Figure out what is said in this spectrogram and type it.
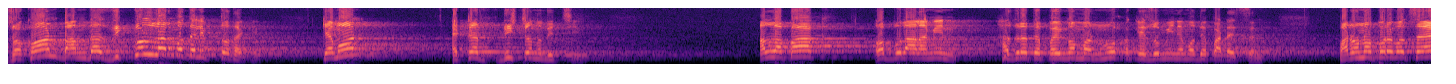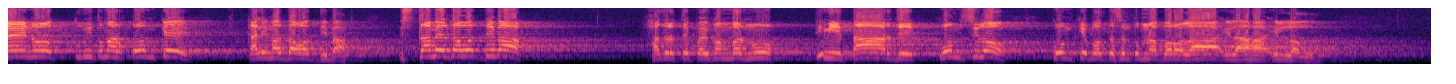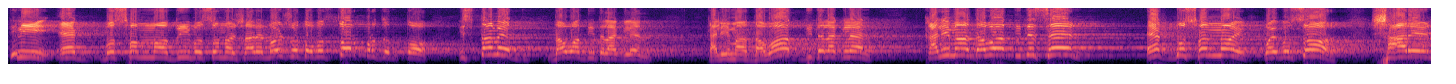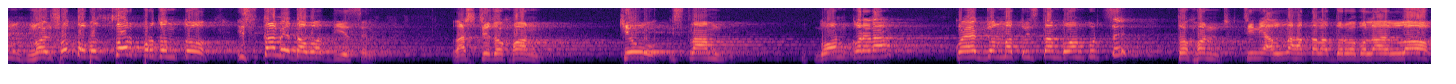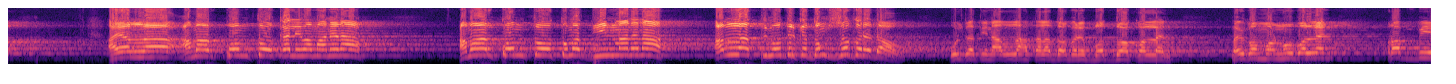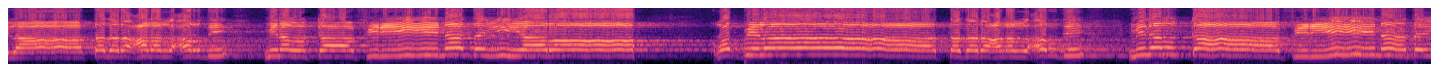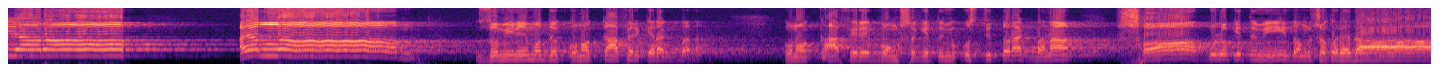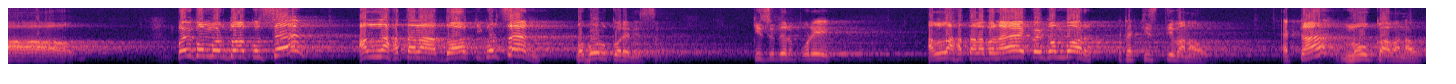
যখন বান্দা জিকুল্লার মধ্যে লিপ্ত থাকে, কেমন? একটা দৃষ্টান্ত দিচ্ছি। আল্লাহ পাক রব্বুল আলমিন হজরতে পৈগম্বর নুহকে জমিনের মধ্যে পাঠাইছেন। পাঠানোর পরে বলছে "এই তুমি তোমার কমকে কালিমার দাওয়াত দিবা, ইসলামের দাওয়াত দিবা হজরতে পৈগম্বর নূহ, তিনি তার যে কম ছিল, কমকে বলতেছেন তোমরা বড় লা ইলাহা ইল্লাল্লাহ। তিনি এক বছর নয়, দুই বছর নয়, সাড়ে নয় শত বছর পর্যন্ত ইসলামের দাওয়াত দিতে লাগলেন। কালিমা দাওয়াত দিতে লাগলেন। কালিমা দাওয়াত দিতেছেন এক বছর নয়, কয় বছর? সাড়ে নয় শত বছর পর্যন্ত ইসলামের দাওয়াত দিয়েছেন। লাস্টে যখন কেউ ইসলাম গ্রহণ করে না। কয়েকজন মাত্র ইসলাম গ্রহণ করছে। তখন তিনি আল্লাহ তালা দরবে বলে আল্লাহ, আয় আল্লাহ, আমার কম তো কালিমা মানে না। আমার কম তো তোমার দিন মানে না। আল্লাহ, তুমি ওদেরকে ধ্বংস করে দাও। উল্টা তিনি আল্লাহ তালা দরবারে বদ্ধ করলেন। পয়গম্বর নু বললেন রব্বিলা আলাল আরদি মিনাল কাফিরিনা দাইয়ারা। রব্বিলা তাজার আলাল আরদি মিনাল কাফিরিনা দাইয়ারা। আল্লাহ, জমিনের মধ্যে কোনো কাফেরকে রাখবা না, কোনো কাফের বংশকে তুমি অস্তিত্ব রাখবা না, সবগুলোকে তুমি ধ্বংস করে দাও। পৈগম্বর দোয়া করছে, আল্লাহ তালা দোয়া কি করছেন? কবুল করে নিচ্ছেন। কিছুদিন পরে আল্লাহ তালা বলে এই পৈগম্বর একটা কিস্তি বানাও, একটা নৌকা বানাও।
